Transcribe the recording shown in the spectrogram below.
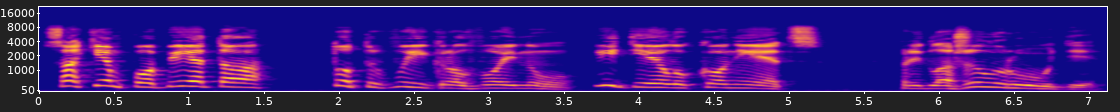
С кем победа, тот и выиграл войну, и делу конец, предложил Руди.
